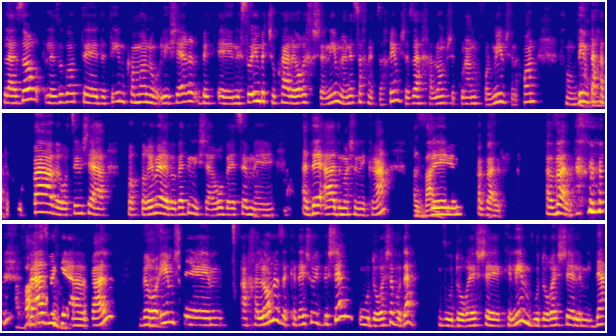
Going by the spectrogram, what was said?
לעזור לזוגות אה, דתיים כמונו להישאר אה, נשואים בתשוקה לאורך שנים לנצח נצחים שזה החלום שכולנו חולמים שנכון אנחנו עומדים נכון. תחת התקופה ורוצים שהפרפרים האלה בבטן יישארו בעצם אה, עדי עד מה שנקרא. הלוואי. אבל אבל. ואז מגיע האבל ורואים שהחלום הזה כדי שהוא יתגשם הוא דורש עבודה. והוא דורש כלים והוא דורש למידה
